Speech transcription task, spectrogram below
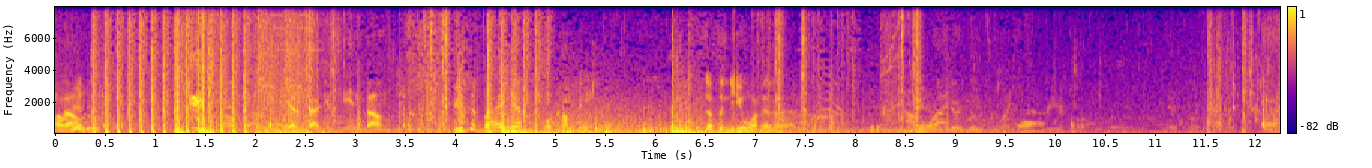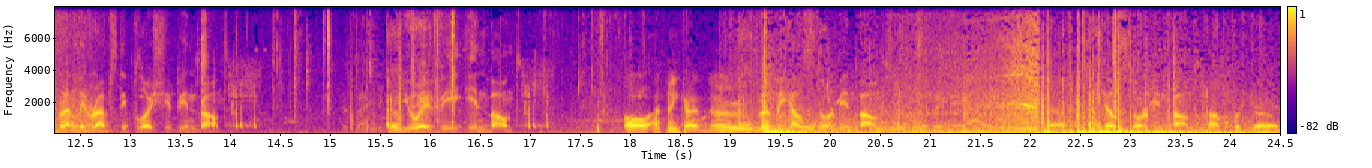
Oh, inbound. really? Care package inbound. Who's it by again? What company? It's just a new one, isn't it? Friendly Raps deploy ship inbound. UAV inbound. Oh, I think I know. Friendly Hellstorm inbound. Hellstorm inbound. I'll put the.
